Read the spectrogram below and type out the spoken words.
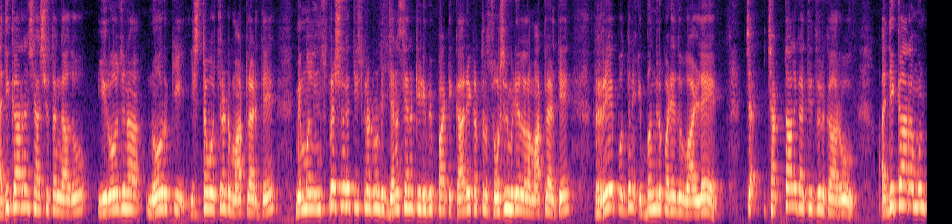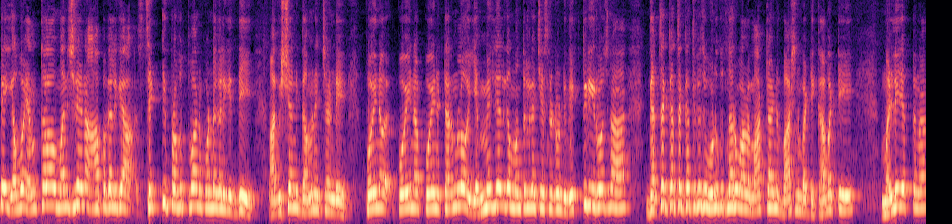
అధికారం శాశ్వతం కాదు. ఈ రోజున నోరుకి ఇష్టం వచ్చినట్టు మాట్లాడితే మిమ్మల్ని ఇన్స్పిరేషన్గా తీసుకున్నటువంటి జనసేన టీడీపీ పార్టీ కార్యకర్తలు సోషల్ మీడియాలో అలా మాట్లాడితే రేపొద్దున ఇబ్బందులు పడేది వాళ్ళే. చ చట్టాలకు అతిథులు కారు. అధికారం ఉంటే ఎవ ఎంతలో మనిషినైనా ఆపగలిగే శక్తి ప్రభుత్వానికి ఉండగలిగిద్ది. ఆ విషయాన్ని గమనించండి. పోయిన పోయిన పోయిన టర్మ్లో ఎమ్మెల్యేలుగా మంత్రులుగా చేసినటువంటి వ్యక్తులు ఈ రోజున గజ్జ గజ్జ గజ్జ గజ్జ వణుకుతున్నారు వాళ్ళు మాట్లాడిన భాషను బట్టి. కాబట్టి మళ్ళీ చెప్తున్నా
